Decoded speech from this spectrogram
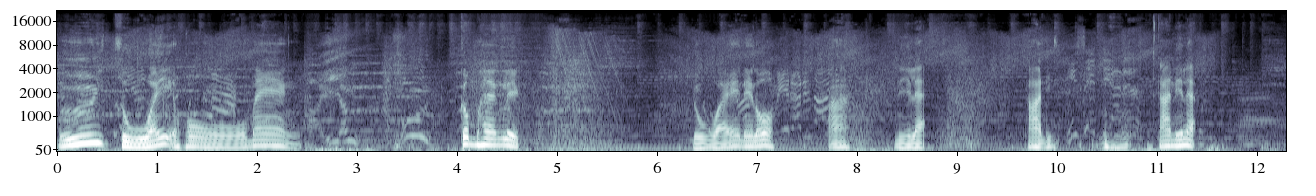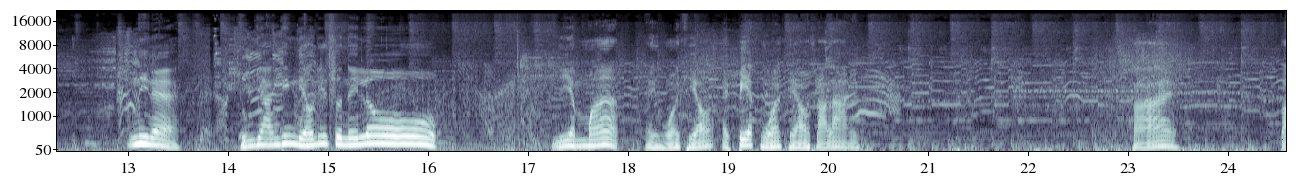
เฮ้ยสวยโอ้โหแม่งกำแพงเหล็กดูไว้ในโลอะนี่แหละท่านี้ท่านี้แหละ นี่แน่ถุงยางที่เหนียวที่สุดในโลก เยี่ยมมาก ไอหัวเขียว ไอเปียกหัวเขียวสาลาย ไป ไป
